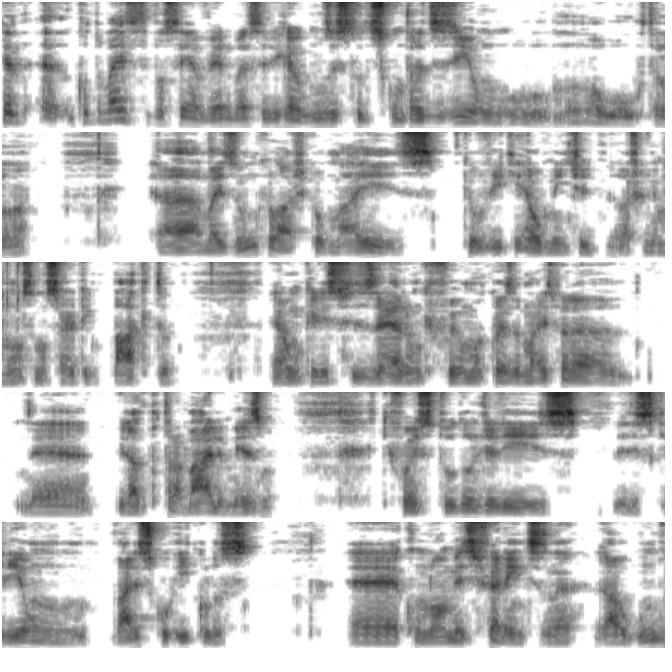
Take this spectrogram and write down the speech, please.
eh, quanto mais você ia vendo, mais você vê que alguns estudos contradiziam um ao outro, né? Uh, mas um que eu acho que eu mais que eu vi que realmente eu acho que demonstra um certo impacto é um que eles fizeram que foi uma coisa mais para né, virado para o trabalho mesmo que foi um estudo onde eles eles criam vários currículos é, com nomes diferentes né alguns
